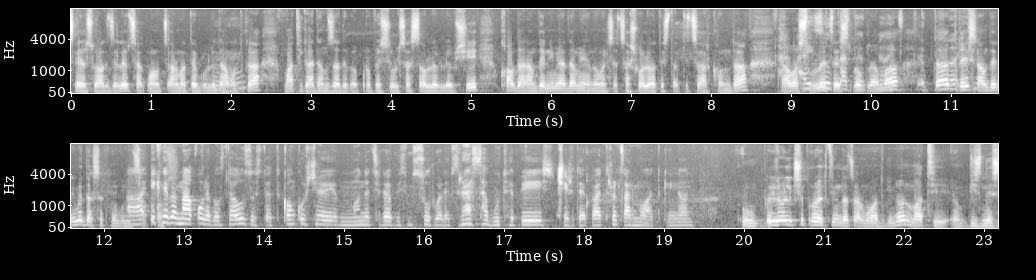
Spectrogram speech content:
წელს ვაგრძელებთ საკმაოდ წარმატებული გამოდგა, მათი გადამზადება პროფესიულ სასწავლებლებში. ყავდა რამდენიმე ადამიანი, რომელსაც საშუალო ატესტატიც არ ქონდა, დავასრულეთ ეს პროგრამა და დღეს რამდენიმე დასაქმებულიც. იქნება მაყურებელს დაუზუსტოთ კონკურსში მონაწილე მონაწილეობის მსურველებს რა საბუთები სჭირდებათ, რომ წარმოადგინონ? პირველ რიგში პროექტი უნდა წარმოადგინონ მათი ბიზნეს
